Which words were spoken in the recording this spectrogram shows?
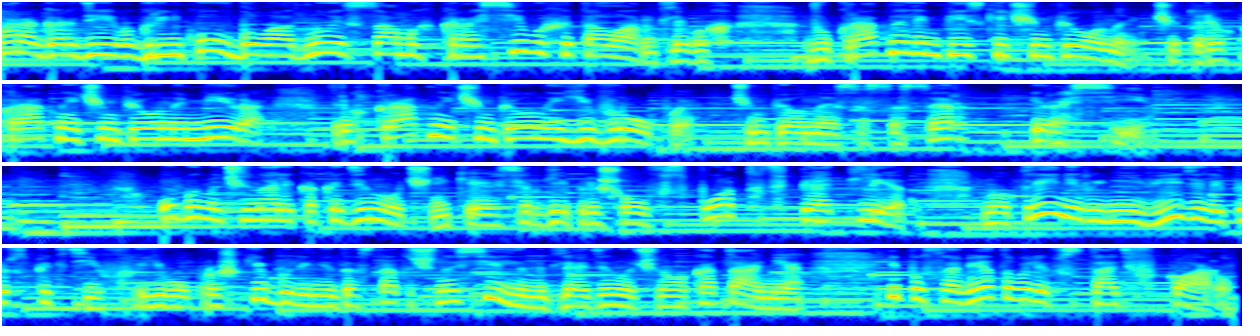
Пара Гордеева-Гриньков была одной из самых красивых и талантливых. Двукратные олимпийские чемпионы, четырехкратные чемпионы мира, трехкратные чемпионы Европы, чемпионы СССР и России. Оба начинали как одиночники. Сергей пришел в спорт в пять лет, но тренеры не видели перспектив. Его прыжки были недостаточно сильными для одиночного катания и посоветовали встать в пару.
